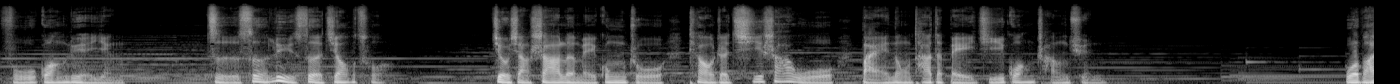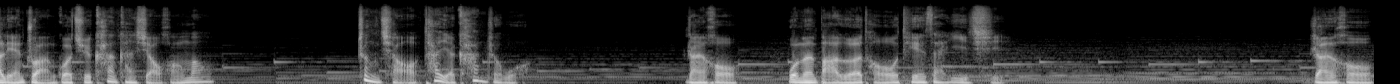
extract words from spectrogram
浮光掠影，紫色绿色交错，就像莎乐美公主跳着七杀舞摆弄她的北极光长裙。我把脸转过去看看小黄猫，正巧它也看着我。然后，我们把额头贴在一起，然后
